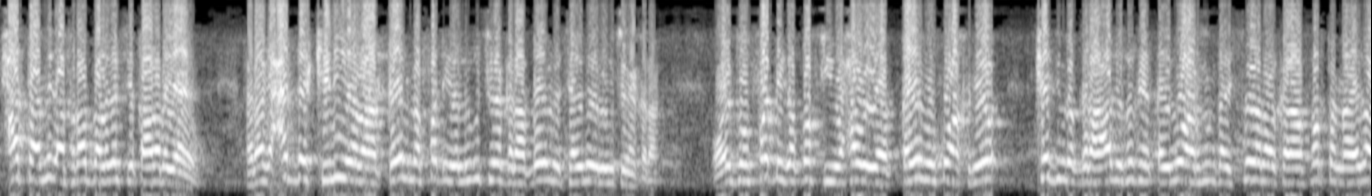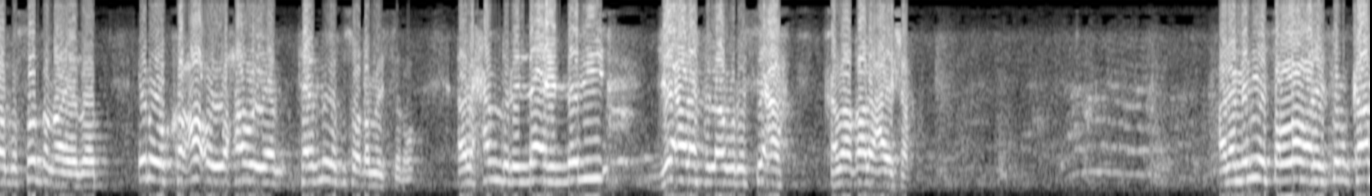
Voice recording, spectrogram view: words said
حتى من أفراد بلغة قادنا يا ragcadda keliya baa qeybna fadhiga lagu tukan karaa qeybna taagniga lagu tukan karaa oo intuu fadhiga qofkii waxa weeya qeybu ku akriyo kadibna qiraacadii kolkay qayb u arsan tahay sidan oo kale afartan aayadood ama soddon aayadood inuu kaco oo waxa weeya taagniga kusoo dhamaystiro alxamdu lilahi aladi jacala fi lamri sica kama qaala caaisha أن النبي صلى الله عليه وسلم كان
